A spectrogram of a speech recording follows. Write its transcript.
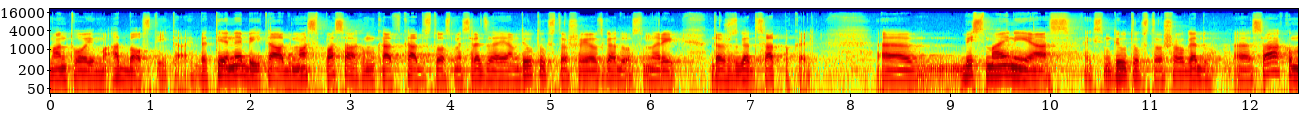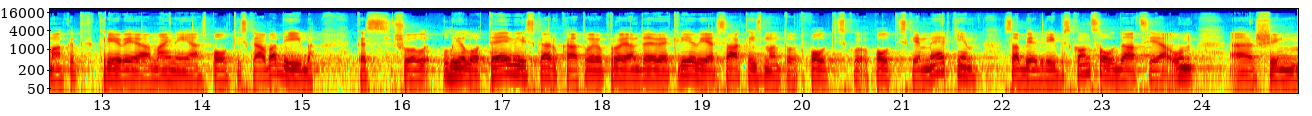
mantojuma atbalstītāji. Bet tie nebija tādi masu pasākumi, kādus tos mēs redzējām 2000. gados un arī dažus gadus atpakaļ. Uh, viss mainījās teiksim, 2000. gadu eh, sākumā, kad Krievijā mainījās politiskā vadība, kas šo lielo tēvijas karu, kā to joprojām dēvē Krievijā, sāka izmantot politiskiem mērķiem, sabiedrības konsolidācijā. Un šim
